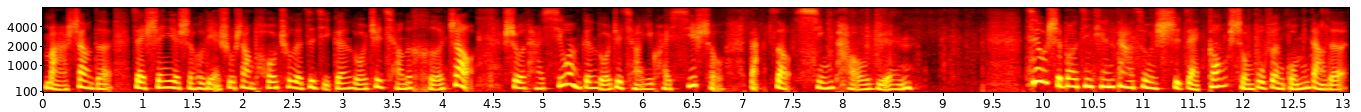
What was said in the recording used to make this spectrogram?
马上的在深夜时候，脸书上抛出了自己跟罗志强的合照，说他希望跟罗志强一块携手打造新桃园。自由时报今天大作是在高雄部分，国民党的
